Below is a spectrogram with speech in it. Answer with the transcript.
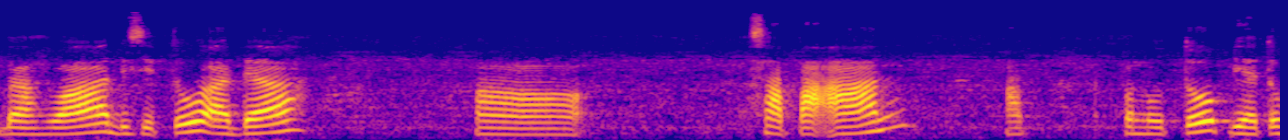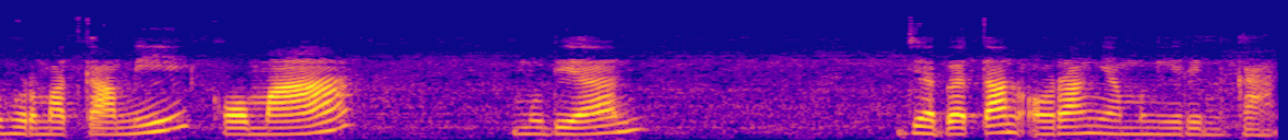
bahwa di situ ada uh, sapaan penutup yaitu hormat kami, koma, kemudian jabatan orang yang mengirimkan.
